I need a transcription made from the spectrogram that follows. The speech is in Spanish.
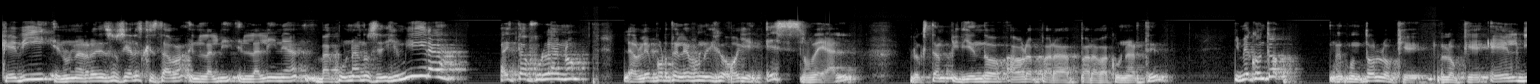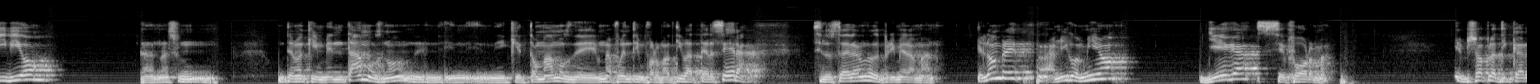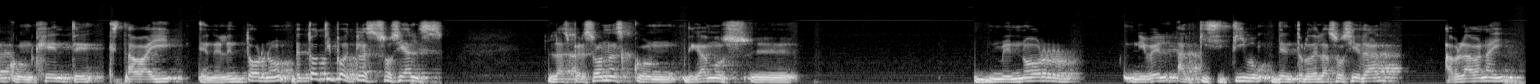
que vi en unas redes sociales que estaba en la, en la línea vacunándose. Dije, mira, ahí está fulano. Le hablé por teléfono y dije, oye, ¿es real lo que están pidiendo ahora para, para vacunarte? Y me contó, me contó lo que, lo que él vivió. no es un, un, tema que inventamos, ¿no? Ni, que tomamos de una fuente informativa tercera. Se lo estoy dando de primera mano. El hombre, amigo mío, llega, se forma empezó a platicar con gente que estaba ahí en el entorno, de todo tipo de clases sociales. Las personas con, digamos, eh, menor nivel adquisitivo dentro de la sociedad, hablaban ahí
